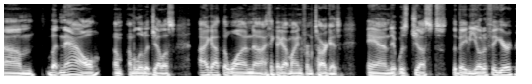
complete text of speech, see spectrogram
Um, but now I'm, I'm a little bit jealous. I got the one. Uh, I think I got mine from Target, and it was just the Baby Yoda figure.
